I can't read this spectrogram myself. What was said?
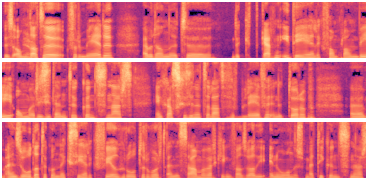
Dus om ja. dat te vermijden, hebben we dan het, uh, de kernidee eigenlijk van plan B om residenten, kunstenaars en gastgezinnen te laten verblijven in het dorp. Um, en zo dat de connectie eigenlijk veel groter wordt en de samenwerking van zowel die inwoners met die kunstenaars.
